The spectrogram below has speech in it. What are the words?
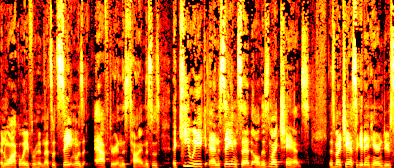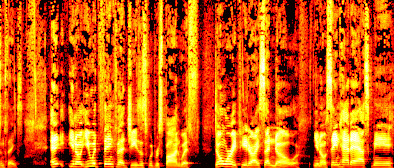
and walk away from him that's what satan was after in this time this was a key week and satan said oh this is my chance this is my chance to get in here and do some things and you know you would think that jesus would respond with don't worry, Peter, I said no. You know, Satan had to ask me.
